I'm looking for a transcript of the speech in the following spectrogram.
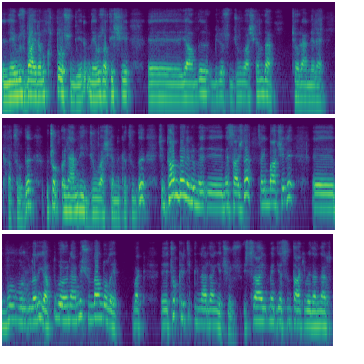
e, Nevruz Bayramı kutlu olsun diyelim. Nevruz ateşi e, yandı. Biliyorsun Cumhurbaşkanı da törenlere katıldı. Bu çok önemliydi Cumhurbaşkanı'nın katıldı. Şimdi tam böyle bir e, mesajda Sayın Bahçeli e, bu vurguları yaptı. Bu önemli şundan dolayı. Bak e, çok kritik günlerden geçiyoruz. İsrail medyasını takip edenler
